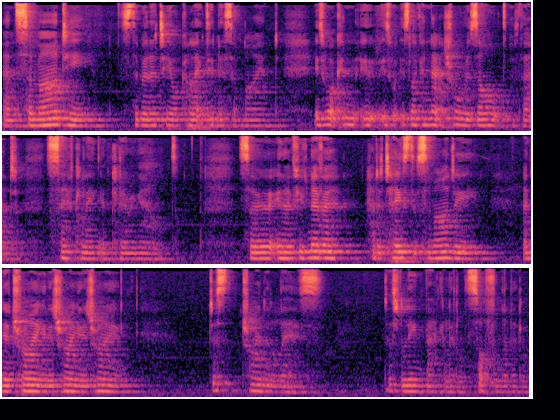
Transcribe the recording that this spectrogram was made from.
And samadhi, stability or collectedness of mind, is what can is, is like a natural result of that settling and clearing out. So you know, if you've never had a taste of samadhi, and you're trying and you're trying and you're trying, just try a little less. Just lean back a little, soften a little.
